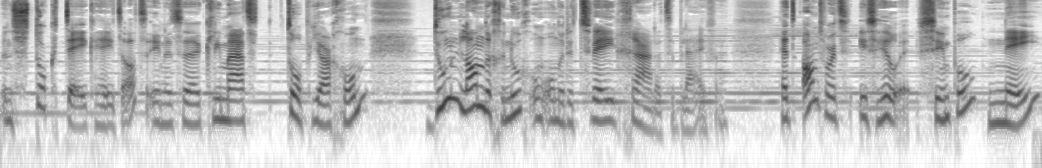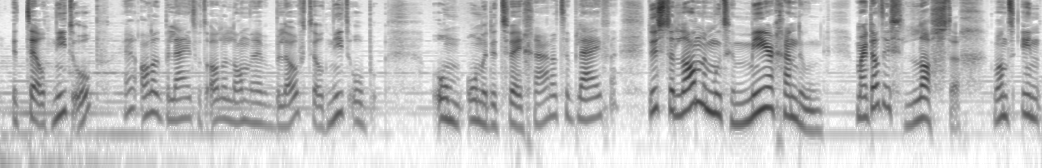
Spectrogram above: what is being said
Een stocktake heet dat in het uh, klimaattopjargon. Doen landen genoeg om onder de 2 graden te blijven? Het antwoord is heel simpel: nee, het telt niet op. Al het beleid wat alle landen hebben beloofd telt niet op om onder de 2 graden te blijven. Dus de landen moeten meer gaan doen. Maar dat is lastig, want in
